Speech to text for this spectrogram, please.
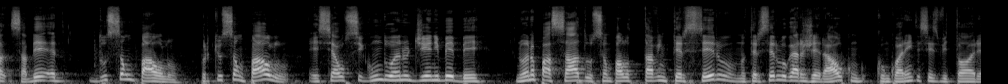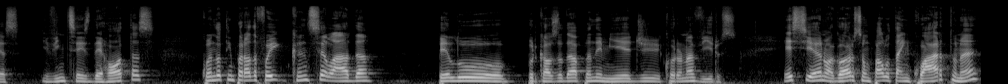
queria saber é do São Paulo. Porque o São Paulo, esse é o segundo ano de NBB. No ano passado, o São Paulo estava em terceiro, no terceiro lugar geral, com, com 46 vitórias e 26 derrotas, quando a temporada foi cancelada pelo por causa da pandemia de coronavírus. Esse ano, agora, o São Paulo está em quarto, né?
